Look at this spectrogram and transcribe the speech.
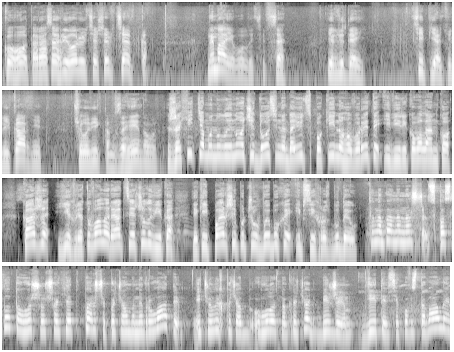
кого? Тараса Григоровича Шевченка. Немає вулиці, все. І людей. Ці п'ять у лікарні, чоловік там загинув. Жахіття минулої ночі досі не дають спокійно говорити і Вірі Коваленко. Каже, їх врятувала реакція чоловіка, який перший почув вибухи і всіх розбудив. То, напевно, нас спасло того, що шахет перший почав маневрувати, і чоловік почав голосно кричати Біжим. Діти всі повставали.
